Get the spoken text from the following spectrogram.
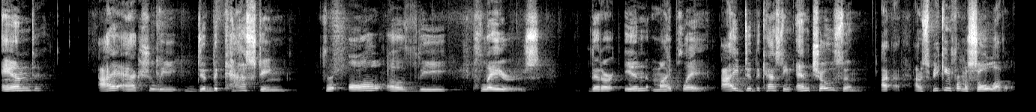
and I actually did the casting for all of the players that are in my play. I did the casting and chose them. I, am speaking from a soul level.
